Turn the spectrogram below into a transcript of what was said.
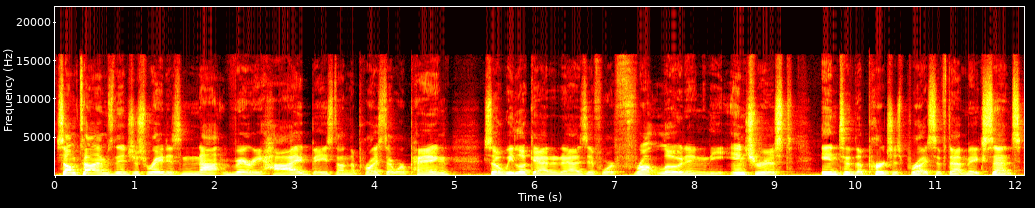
Sometimes the interest rate is not very high based on the price that we're paying. So we look at it as if we're front loading the interest into the purchase price if that makes sense.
